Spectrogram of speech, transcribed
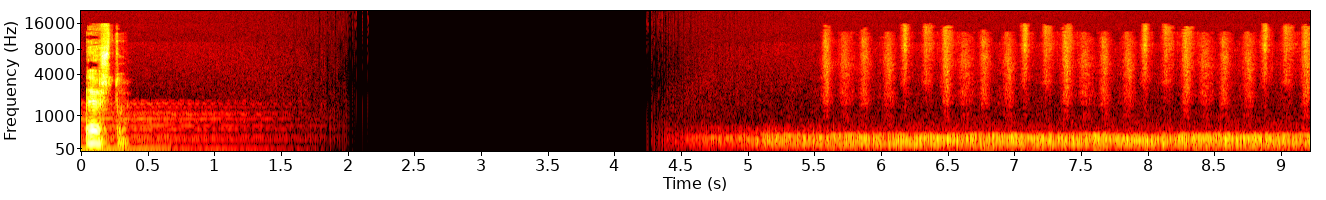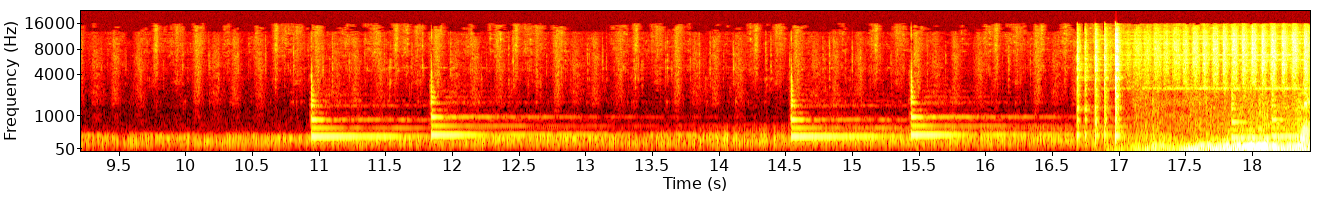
Έστω. Ναι.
